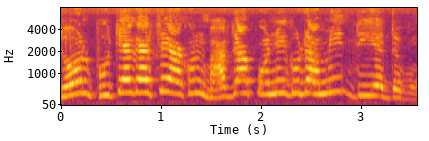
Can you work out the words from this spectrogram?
জল ফুটে গেছে, এখন ভাজা পনিরগুলো আমি দিয়ে দেবো।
